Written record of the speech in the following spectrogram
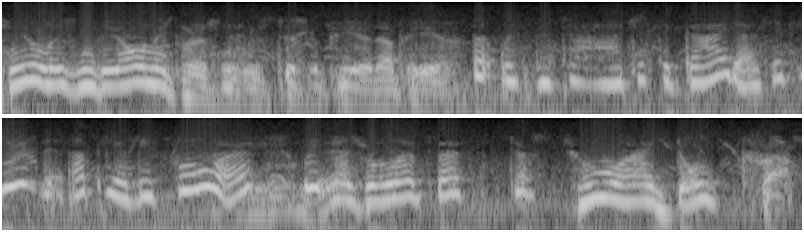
Jill isn't the only person who's disappeared up here. But with Mr. Hodges to guide us, if he's been up here before, we Yes, well, that's, that's just who I don't trust.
